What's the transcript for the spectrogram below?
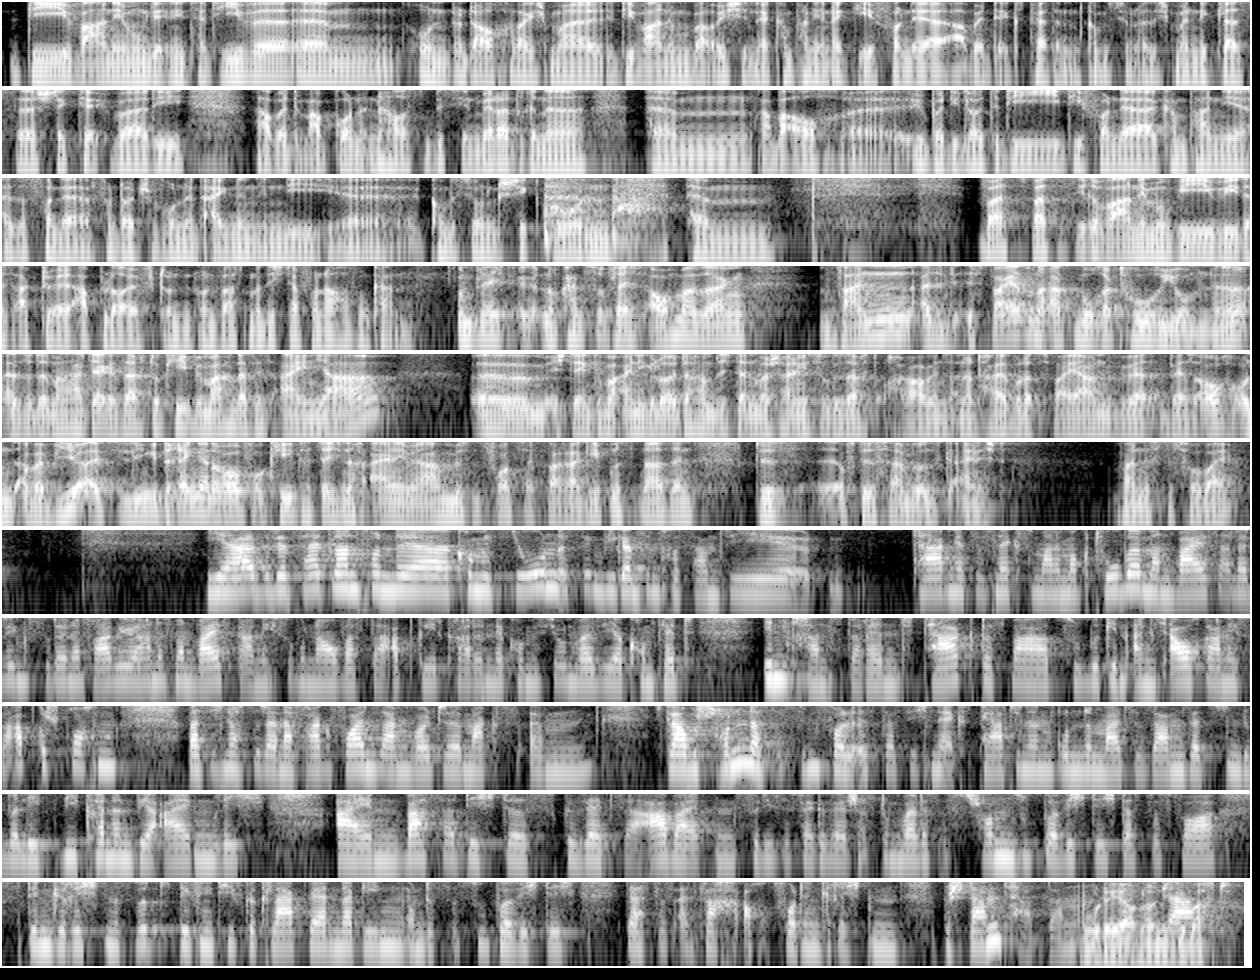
die Wahrnehmung der Initiative ähm, und, und auch, sag ich mal, die Wahrnehmung bei euch in der Kampagnen AG von der Arbeit der Expertinnenkommission? Also ich meine, Niklas äh, steckt ja über die Arbeit im Abgeordnetenhaus ein bisschen mehr da drin, ähm, aber auch äh, über die Leute, die, die von der Kampagne, also von der von Deutsche Wohnen enteignen, in die äh, Kommission geschickt wurden. Ähm, was, was ist Ihre Wahrnehmung, wie, wie das aktuell abläuft und, und was man sich davon erhoffen kann? Und vielleicht äh, noch kannst du vielleicht auch mal sagen, wann, also es war ja so eine Art Moratorium, ne? Also man hat ja gesagt, okay, wir machen das jetzt ein Jahr. Ähm, ich denke mal, einige Leute haben sich dann wahrscheinlich so gesagt, ach ja, wenn es anderthalb oder zwei Jahren wäre es auch. Und aber wir als die Linke drängen darauf, okay, tatsächlich nach einem Jahr müssen vorzeigbare Ergebnisse da sein. Das, auf das haben wir uns geeinigt. Wann ist das vorbei? Ja, also der Zeitplan von der Kommission ist irgendwie ganz interessant. Sie tagen jetzt das nächste Mal im Oktober. Man weiß allerdings zu deiner Frage, Johannes, man weiß gar nicht so genau, was da abgeht, gerade in der Kommission, weil sie ja komplett intransparent tagt. Das war zu Beginn eigentlich auch gar nicht so abgesprochen. Was ich noch zu deiner Frage vorhin sagen wollte, Max, ähm, ich glaube schon, dass es sinnvoll ist, dass sich eine Expertinnenrunde mal zusammensetzt und überlegt, wie können wir eigentlich ein wasserdichtes Gesetz erarbeiten für diese Vergesellschaftung, weil das ist schon super wichtig, dass das vor den Gerichten, es wird definitiv geklagt werden dagegen und es ist super wichtig, dass das einfach auch vor den Gerichten Bestand hat dann. Wurde ja auch noch nie gemacht.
